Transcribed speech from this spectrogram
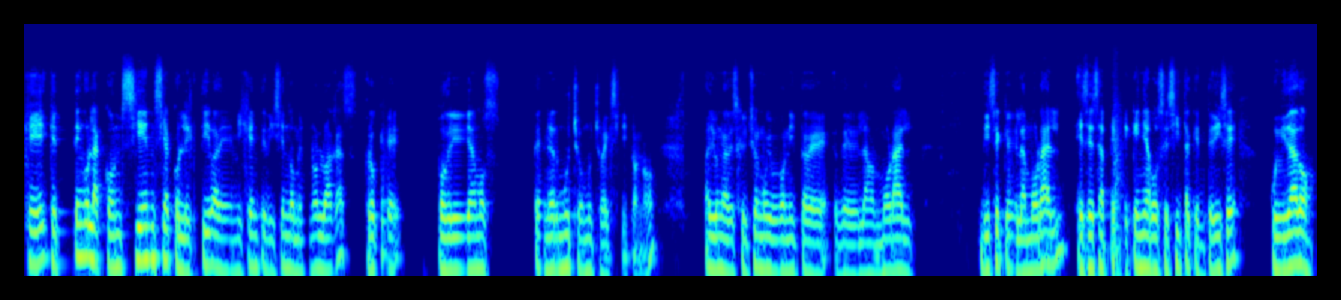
que, tengo la conciencia colectiva de mi gente diciéndome no lo hagas, creo que podríamos tener mucho, mucho éxito, ¿no? Hay una descripción muy bonita de, de la moral. Dice que la moral es esa pequeña vocecita que te dice, cuidado,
